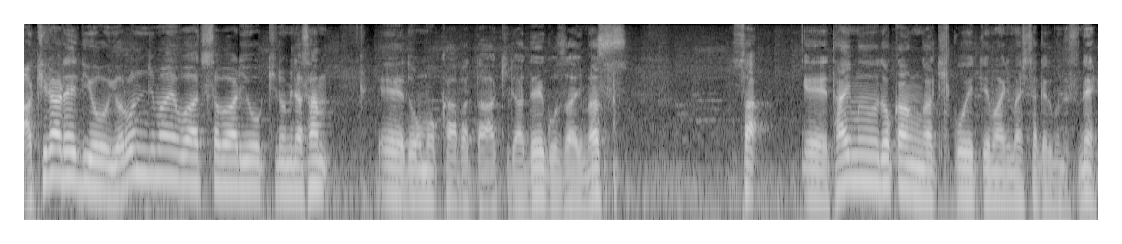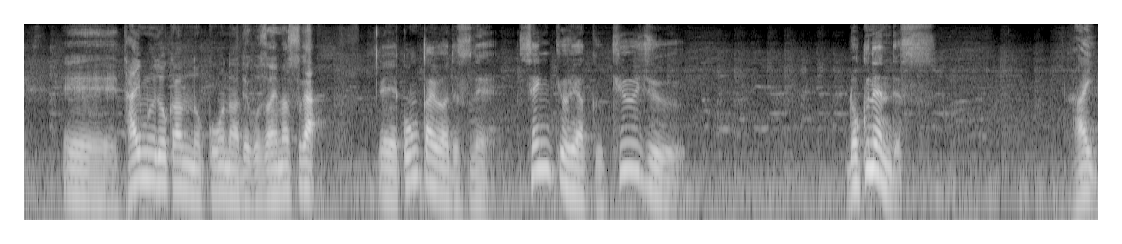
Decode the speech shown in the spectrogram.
アキラレディオ与論島へはちさわりおきの皆さん、えー、どうも川端明でございます。さあ、えー、タイムドカンが聞こえてまいりましたけどもですね、えー、タイムドカンのコーナーでございますが、えー、今回はですね1996年です。はい。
